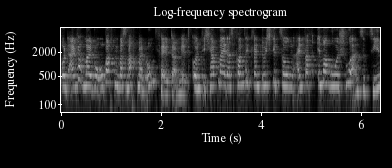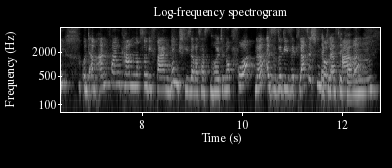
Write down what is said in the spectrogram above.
Und einfach mal beobachten, was macht mein Umfeld damit. Und ich habe mal das konsequent durchgezogen, einfach immer hohe Schuhe anzuziehen. Und am Anfang kamen noch so die Fragen, Mensch, Lisa, was hast du denn heute noch vor? Ne? Also so diese klassischen Der Kommentare. Mhm.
